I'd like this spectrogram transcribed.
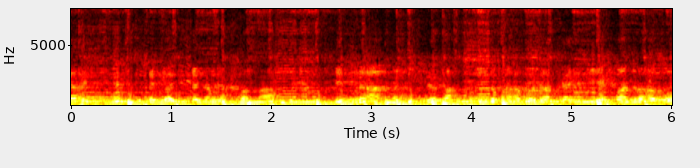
ได้ได้ใช้ใจที่ใช้นำมาปากตาพิจาาอันนี้นะครับจะพาเราได้ใกล้เคียงมันเรา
